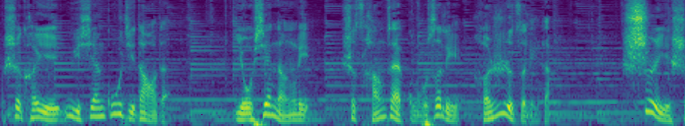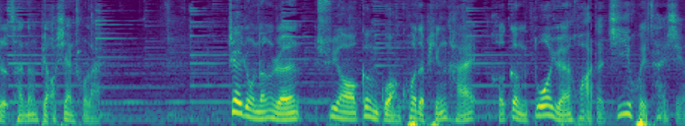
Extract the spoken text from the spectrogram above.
是可以预先估计到的，有些能力是藏在骨子里和日子里的，试一试才能表现出来。这种能人需要更广阔的平台和更多元化的机会才行。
